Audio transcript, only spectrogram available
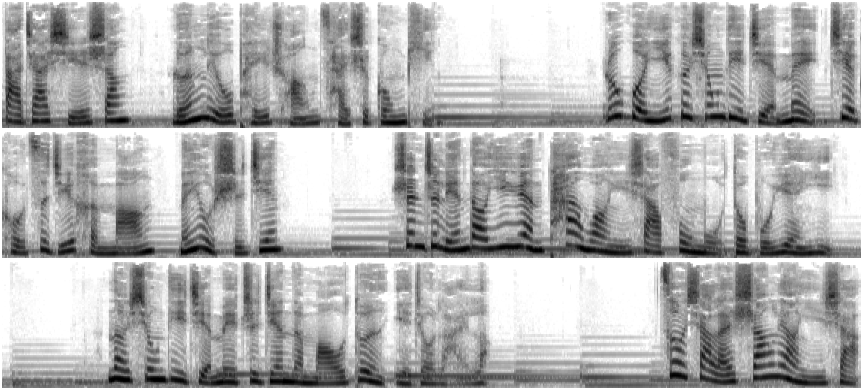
大家协商轮流陪床才是公平。如果一个兄弟姐妹借口自己很忙没有时间，甚至连到医院探望一下父母都不愿意，那兄弟姐妹之间的矛盾也就来了。坐下来商量一下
